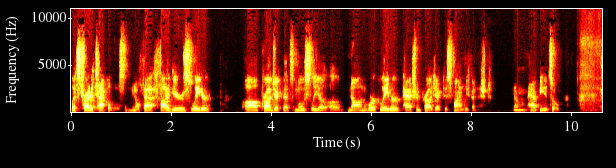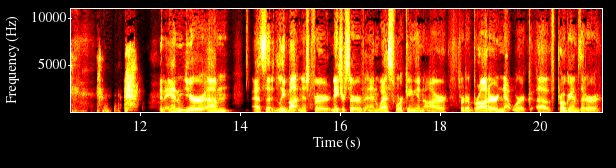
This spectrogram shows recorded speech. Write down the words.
let's try to tackle this. And you know, fast, five years later, a project that's mostly a, a non-work labor passion project is finally finished. I'm happy it's over. And and you're um, as the lead botanist for NatureServe and Wes working in our sort of broader network of programs that are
